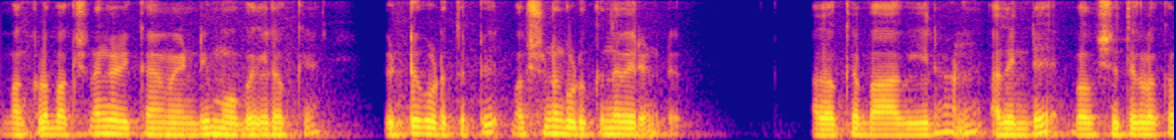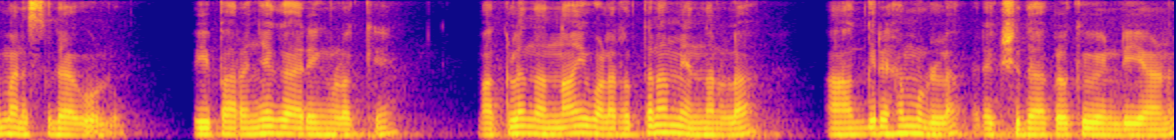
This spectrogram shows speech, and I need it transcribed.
മക്കൾ ഭക്ഷണം കഴിക്കാൻ വേണ്ടി മൊബൈലൊക്കെ ഇട്ട് കൊടുത്തിട്ട് ഭക്ഷണം കൊടുക്കുന്നവരുണ്ട്. അതൊക്കെ ഭാവിയിലാണ് അതിന്റെ ഭവിഷ്യത്തുകളൊക്കെ മനസ്സിലാകുള്ളൂ ഈ പറഞ്ഞ കാര്യങ്ങളൊക്കെ മക്കളെ നന്നായി വളർത്തണം എന്നുള്ള ആഗ്രഹമുള്ള രക്ഷിതാക്കൾക്ക് വേണ്ടിയാണ്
